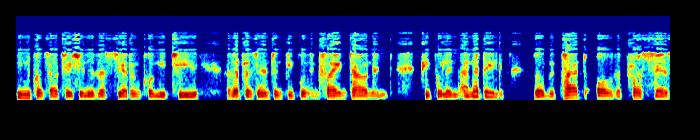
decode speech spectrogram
in consultation with the steering committee, representing people in Finetown and people in Ennerdale. They'll be part of the process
